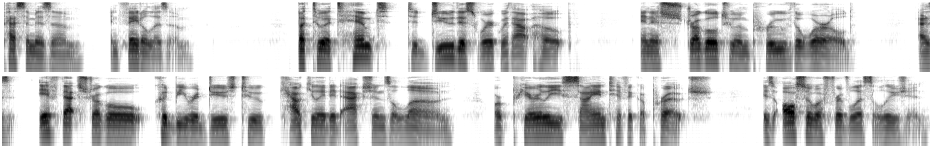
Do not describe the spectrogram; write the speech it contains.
pessimism, and fatalism. But to attempt to do this work without hope in a struggle to improve the world, as if that struggle could be reduced to calculated actions alone or purely scientific approach, is also a frivolous illusion.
